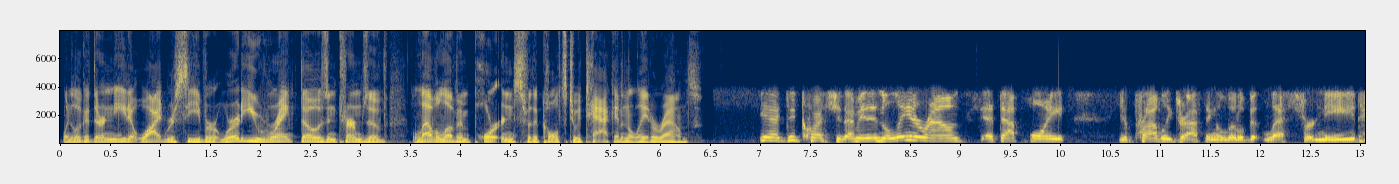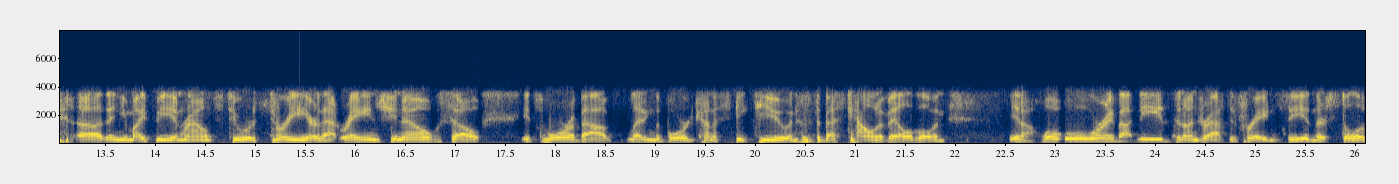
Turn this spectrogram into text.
when you look at their need at wide receiver, where do you rank those in terms of level of importance for the Colts to attack it in the later rounds? Yeah, good question. I mean, in the later rounds, at that point, you're probably drafting a little bit less for need uh, than you might be in rounds two or three or that range, you know. So it's more about letting the board kind of speak to you and who's the best talent available and you know, we'll, we'll worry about needs and undrafted free agency, and there's still, a,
